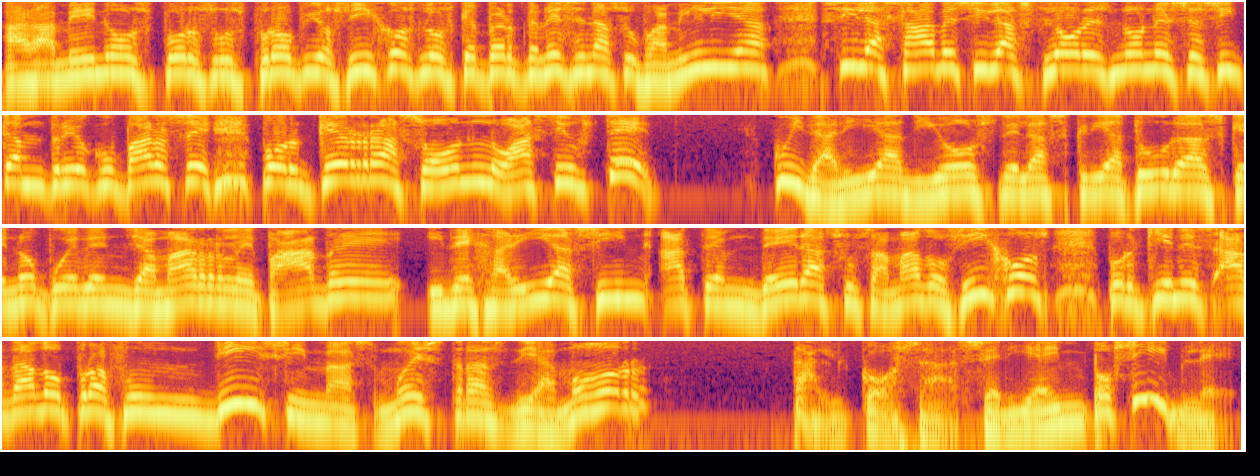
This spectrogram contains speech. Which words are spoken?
¿hará menos por sus propios hijos los que pertenecen a su familia? Si las aves y las flores no necesitan preocuparse, ¿por qué razón lo hace usted? ¿Cuidaría Dios de las criaturas que no pueden llamarle Padre y dejaría sin atender a sus amados hijos por quienes ha dado profundísimas muestras de amor? Tal cosa sería imposible.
